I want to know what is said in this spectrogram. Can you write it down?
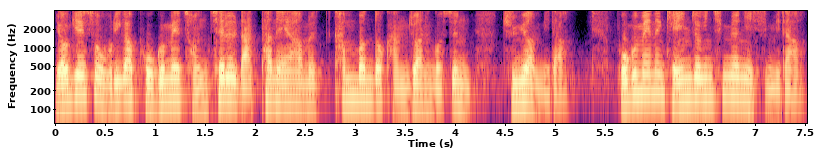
여기에서 우리가 복음의 전체를 나타내야 함을 한 번 더 강조하는 것은 중요합니다. 복음에는 개인적인 측면이 있습니다.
